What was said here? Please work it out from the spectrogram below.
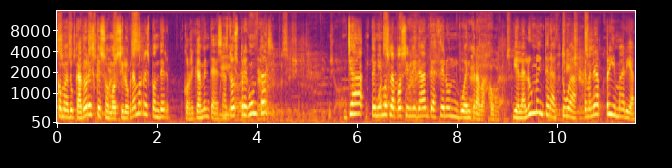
Como educadores que somos, si logramos responder correctamente a esas dos preguntas, ya tenemos la posibilidad de hacer un buen trabajo. Y el alumno interactúa de manera primaria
